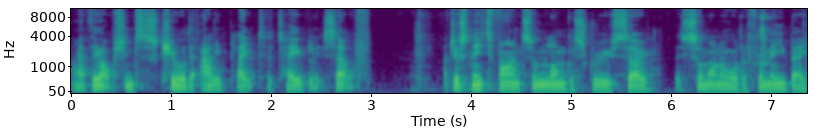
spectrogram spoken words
I have the option to secure the alley plate to the table itself. I just need to find some longer screws so there's some on order from eBay.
